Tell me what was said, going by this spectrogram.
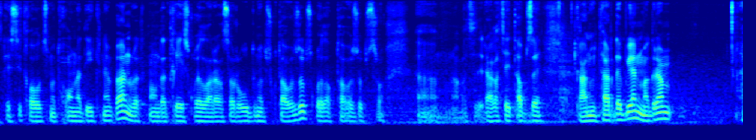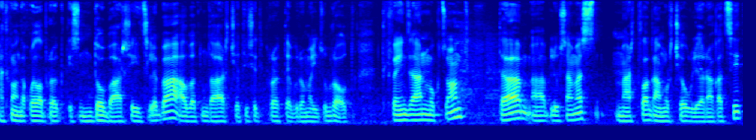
წესით ყოველთვის მოთხოვნადი იქნება ნუ რა თქმა უნდა დღეს ყველა რაღაცა roadmap-ს გვთავაზობს ყველა გვთავაზობს რომ რაღაც რაღაც ეტაპზე განვითარდებიან მაგრამ რა თქმა უნდა, ყველა პროექტის ნდობა არ შეიძლება, ალბათ უნდა არჩიოთ ისეთი პროექტები, რომელიც უბრალოდ თქვენ ძალიან მოგწონთ და პლუს ამას მართლა გამორჩეულია რაღაცით.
